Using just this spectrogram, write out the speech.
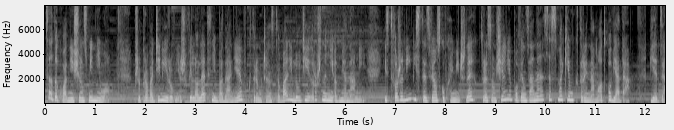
co dokładnie się zmieniło. Przeprowadzili również wieloletnie badanie, w którym częstowali ludzi różnymi odmianami i stworzyli listę związków chemicznych, które są silnie powiązane ze smakiem, który nam odpowiada. Wiedza,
